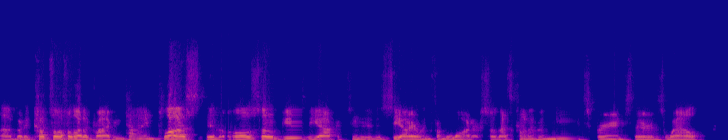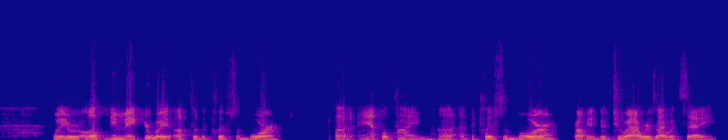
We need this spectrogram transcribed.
uh, but it cuts off a lot of driving time. Plus, it also gives the opportunity to see Ireland from the water. So that's kind of a neat experience there as well. When you ultimately make your way up to the Cliffs of Moher, have ample time uh, at the Cliffs of Moher, probably a good two hours, I would say.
